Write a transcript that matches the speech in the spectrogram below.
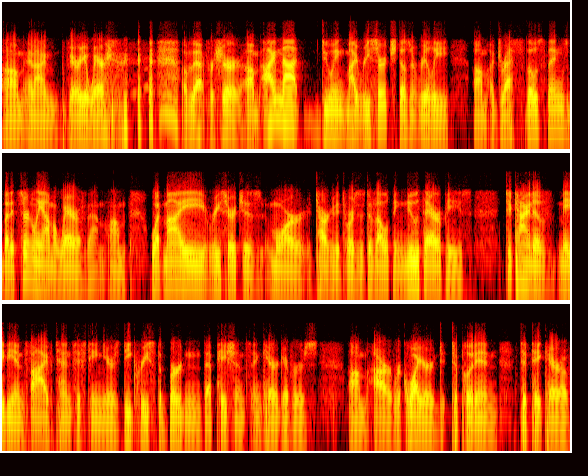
Um, and I'm very aware of that for sure. Um, I'm not doing my research doesn't really um, address those things, but it certainly I'm aware of them. Um, what my research is more targeted towards is developing new therapies to kind of maybe in 5, 10, 15 years decrease the burden that patients and caregivers um, are required to put in to take care of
